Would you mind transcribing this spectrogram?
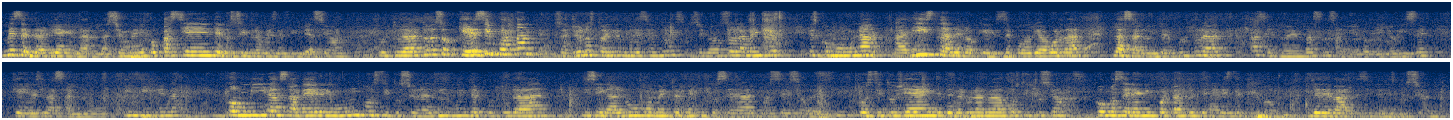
me centraría en la relación médico-paciente, los síndromes de filiación cultural, todo eso, que es importante. O sea, yo no estoy desmereciendo eso, sino solamente es como una arista de lo que se podría abordar la salud intercultural, haciendo énfasis en lo que yo hice, que es la salud indígena, con miras a ver en un constitucionalismo intercultural y si en algún momento en México se da el proceso de constituyente, tener una nueva constitución, cómo será importante tener este tipo de debates y de discusiones.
